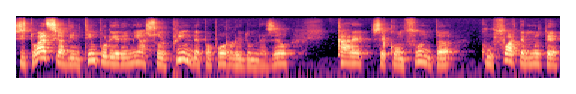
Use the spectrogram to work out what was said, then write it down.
Situația din timpul lui Ieremia surprinde poporul lui Dumnezeu care se confruntă cu foarte multe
